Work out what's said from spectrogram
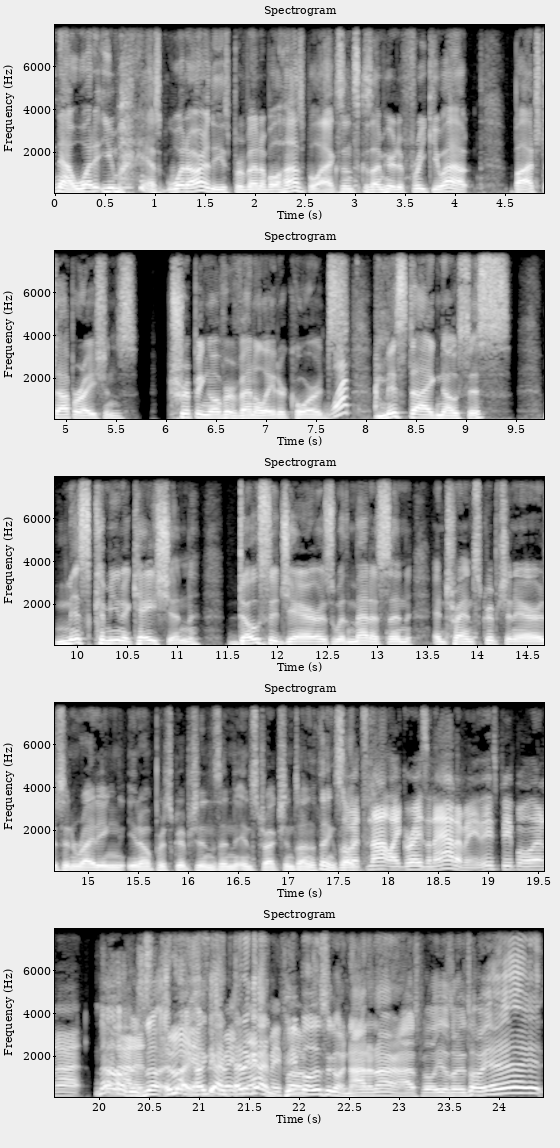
Now, what you might ask, what are these preventable hospital accidents? Because I'm here to freak you out. Botched operations, tripping over ventilator cords, What? misdiagnosis, miscommunication, dosage errors with medicine, and transcription errors in writing, you know, prescriptions and instructions on the things. So it's not like Grey's Anatomy. These people are not. no, not there's no right the again Grey's and again. Anatomy People folks. listen, going, not in our hospital. You know, it's always,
